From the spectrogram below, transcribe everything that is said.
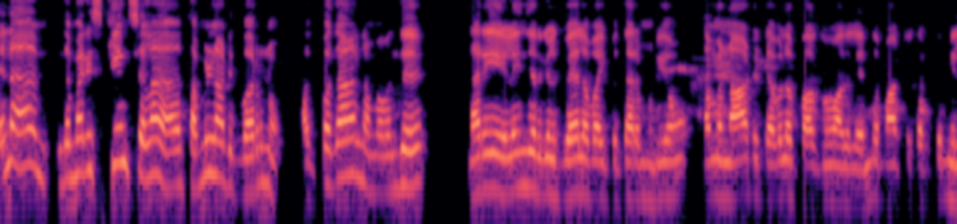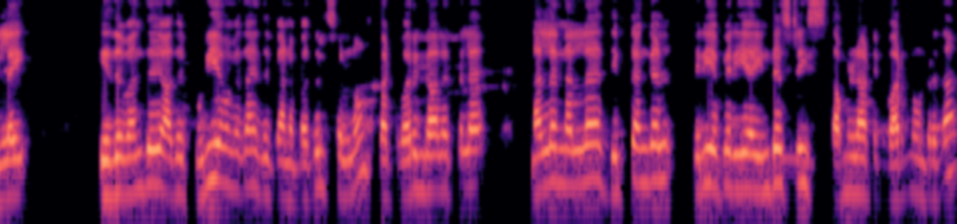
ஏன்னா இந்த மாதிரி ஸ்கீம்ஸ் எல்லாம் தமிழ்நாட்டுக்கு வரணும். அப்பதான் நம்ம வந்து நிறைய இளைஞர்களுக்கு வேலை வாய்ப்பு தர முடியும். நம்ம நாடு டெவலப் ஆகும். அதுல எந்த மாற்று கருத்தும் இல்லை. இது வந்து அதுக்குரியவங்க தான் இதுக்கான பதில் சொல்லணும். பட் வருங்காலத்துல நல்ல நல்ல திட்டங்கள் பெரிய பெரிய இண்டஸ்ட்ரீஸ் தமிழ்நாட்டுக்கு வரணுன்றதுதான்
